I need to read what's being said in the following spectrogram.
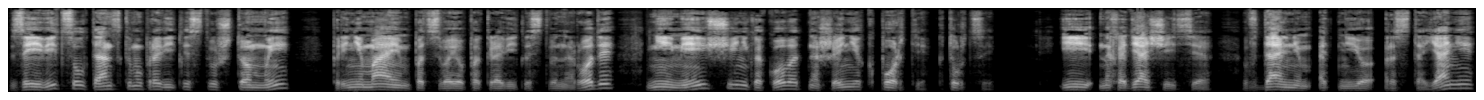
заявить султанскому правительству, что мы принимаем под свое покровительство народы, не имеющие никакого отношения к порте, к Турции, и находящиеся в дальнем от нее расстоянии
